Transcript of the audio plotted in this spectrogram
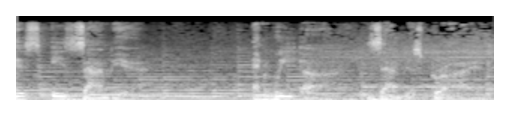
This is Zambia, and we are Zambia's pride.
